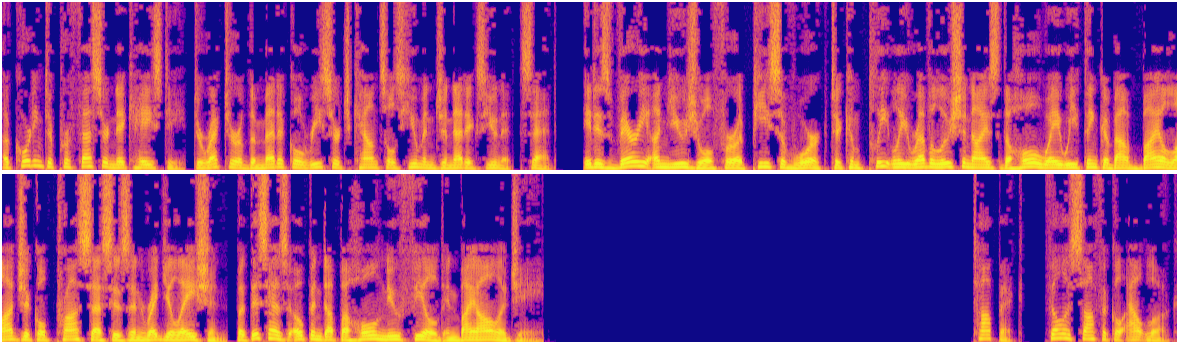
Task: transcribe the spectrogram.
According to Professor Nick Hastie, director of the Medical Research Council's Human Genetics Unit, said, "...it is very unusual for a piece of work to completely revolutionize the whole way we think about biological processes and regulation, but this has opened up a whole new field in biology." Philosophical outlook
